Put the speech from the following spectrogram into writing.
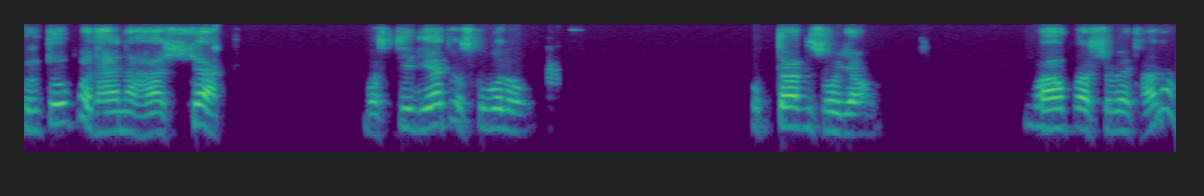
कृतोपधान शात बस्ती दिया तो उसको बोलो उत्तान सो जाओ वहाँ पार्श्व में था ना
